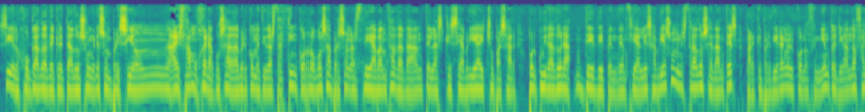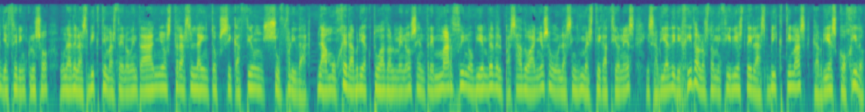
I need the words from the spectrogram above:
Sí, el juzgado ha decretado su ingreso en prisión a esta mujer acusada de haber cometido hasta cinco robos a personas de avanzada edad ante las que se habría hecho pasar por cuidadora de dependencia. Les habría suministrado sedantes para que perdieran el conocimiento, llegando a fallecer incluso una de las víctimas de 90 años tras la intoxicación sufrida. La mujer habría actuado al menos entre marzo y noviembre del pasado año, según las investigaciones, y se habría dirigido a los domicilios de las víctimas que habría escogido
